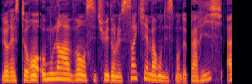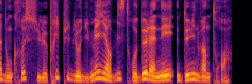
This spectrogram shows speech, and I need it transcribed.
Le restaurant Au Moulin à Vent, situé dans le 5e arrondissement de Paris, a donc reçu le prix Pudelot du meilleur bistrot de l'année 2023.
